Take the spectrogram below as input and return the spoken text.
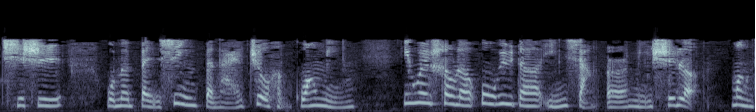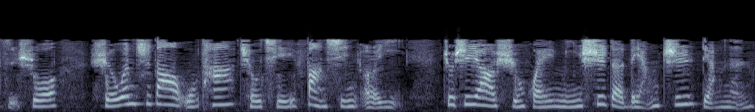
其实我们本性本来就很光明，因为受了物欲的影响而迷失了。孟子说：“学问之道无他，求其放心而已。”就是要寻回迷失的良知良能。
